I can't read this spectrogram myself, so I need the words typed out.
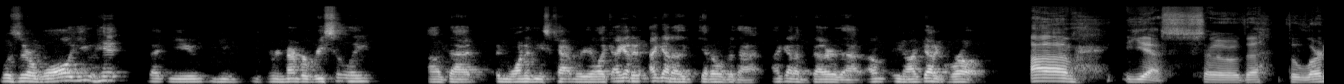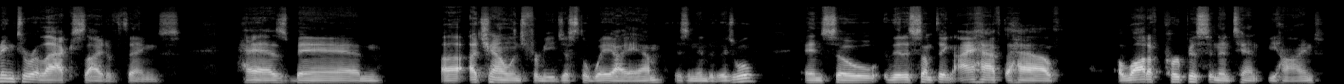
Was there a wall you hit that you you, you remember recently? Uh, that in one of these cat where you're like, I gotta, I gotta get over that. I gotta better that. I'm, you know, I've got to grow. Um, yes. So the the learning to relax side of things has been uh, a challenge for me, just the way I am as an individual, and so that is something I have to have a lot of purpose and intent behind.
